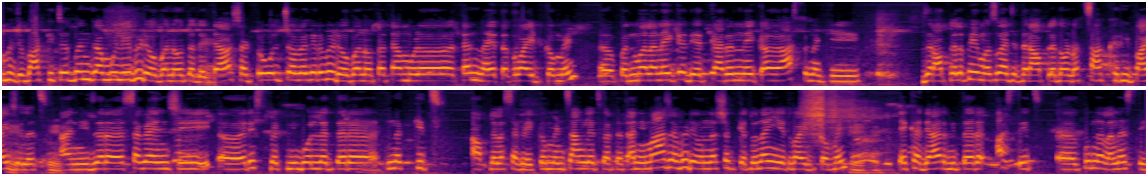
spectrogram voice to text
म्हणजे बाकीचे पण ज्या मुली व्हिडिओ बनवतात त्या अशा ट्रोलच्या वगैरे व्हिडिओ बनवतात त्यामुळं त्यांना येतात वाईट कमेंट पण मला नाही कधी येत कारण एक असतं ना की जर आपल्याला फेमस व्हायचे तर आपल्या तोंडात साखर ही पाहिजेलच. आणि जर सगळ्यांशी रिस्पेक्टनी बोललं तर नक्कीच आपल्याला सगळे कमेंट चांगलेच करतात. आणि माझ्या व्हिडिओना शक्यतो नाही येत वाईट कमेंट एखादी अर्धी तर असतेच. कुणाला नसते.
